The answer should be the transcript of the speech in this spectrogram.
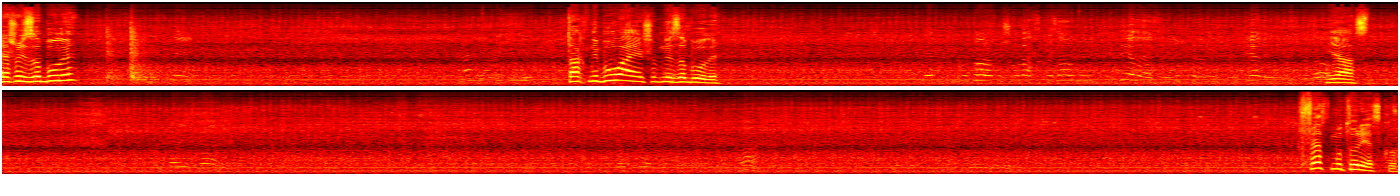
Ще щось забули? Так не буває, щоб не забули. Я тут мотора, то що Олег сказав, не відкрутили, а з редуктора не відкрутили, він сказав. Ясно. Така історія. А, Фест моториско.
